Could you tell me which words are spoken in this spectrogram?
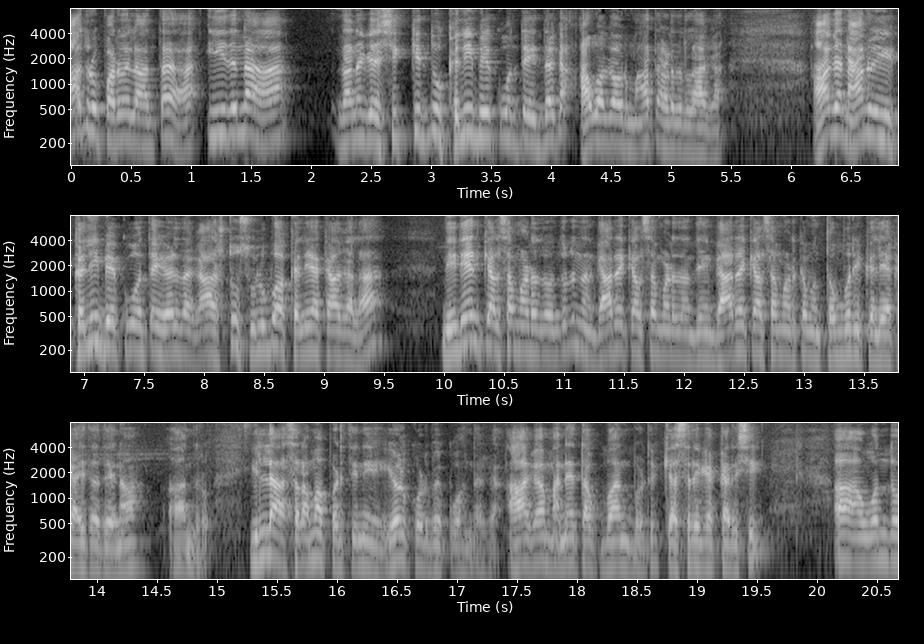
ಆದರೂ ಪರವಾಗಿಲ್ಲ ಅಂತ ಇದನ್ನು ನನಗೆ ಸಿಕ್ಕಿದ್ದು ಕಲಿಬೇಕು ಅಂತ ಇದ್ದಾಗ ಆವಾಗ ಅವ್ರು ಮಾತಾಡಿದ್ರಲ್ಲ ಆಗ. ಆಗ ನಾನು ಈ ಕಲಿಬೇಕು ಅಂತ ಹೇಳಿದಾಗ ಅಷ್ಟು ಸುಲಭ ಕಲಿಯೋಕ್ಕಾಗಲ್ಲ. ನೀನೇನು ಕೆಲಸ ಮಾಡೋದು ಅಂದರು ನಾನು ಗಾರೆ ಕೆಲಸ ಮಾಡೋದು ಅಂತ ನೀನು ಗಾರೆ ಕೆಲಸ ಮಾಡ್ಕೊಂಬಂದು ತಂಬೂರಿ ಕಲಿಯೋಕ್ಕಾಯ್ತದೇನೋ ಅಂದರು. ಇಲ್ಲ, ಶ್ರಮ ಪಡ್ತೀನಿ, ಹೇಳ್ಕೊಡ್ಬೇಕು ಅಂದಾಗ. ಆಗ ಮನೆ ತಕ್ಕ ಬಂದ್ಬಿಟ್ಟು ಕೆಸರಿಗೆ ಕರೆಸಿ. ಒಂದು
